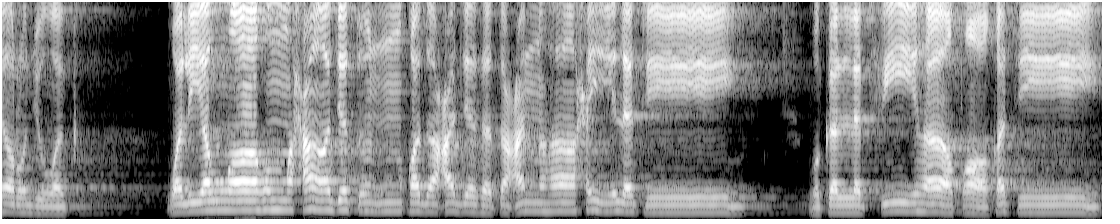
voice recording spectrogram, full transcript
يرجوك ولي اللهم حاجة قد عجزت عنها حيلتي وكلت فيها طاقتي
